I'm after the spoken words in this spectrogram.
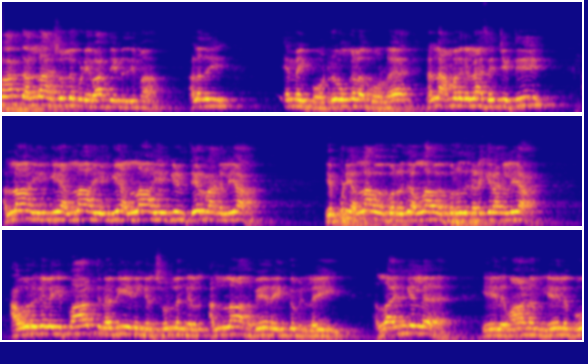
பார்த்து அல்லாஹ் சொல்லக்கூடிய வார்த்தை என்ன தெரியுமா? அல்லது என்னை போன்று உங்களை போல நல்ல அமல்கள்லாம் செஞ்சுட்டு அல்லாஹ் எங்கே அல்லாஹ் எங்கே அல்லாஹ் எங்கேன்னு தேடுறாங்க இல்லையா? எப்படி அல்லாஹ் பெறுறது அல்லாஹ் பெறுறதுன்னு நினைக்கிறாங்க இல்லையா? அவர்களை பார்த்து நபியை நீங்கள் சொல்லுங்கள் அல்லாஹ் வேற எங்கும் இல்லை. அல்லாஹ் எங்க இல்ல? ஏழு வானம் ஏழு பூ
